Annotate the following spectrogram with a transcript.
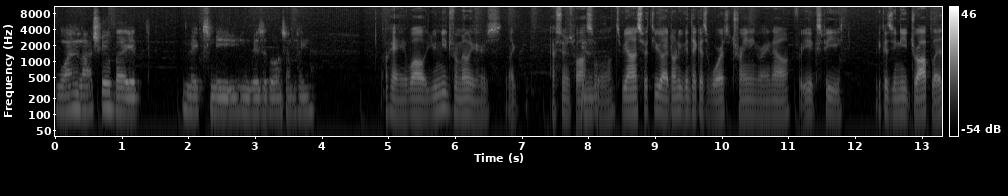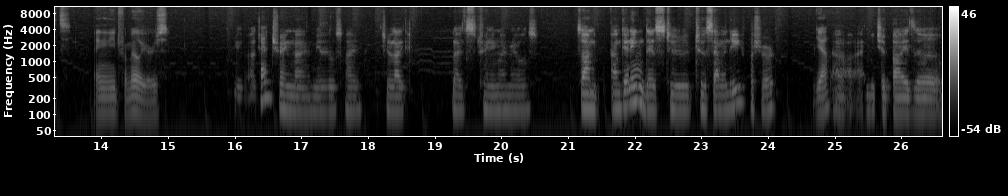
one large heal, but it makes me invisible or something. Okay, well, you need familiars like as soon as possible. To be honest with you, I don't even think it's worth training right now for EXP because you need droplets and you need familiars. I can train my mules. I actually like likes training my mules. So I'm I'm getting this to 270 for sure. Yeah. Uh, I need to buy the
